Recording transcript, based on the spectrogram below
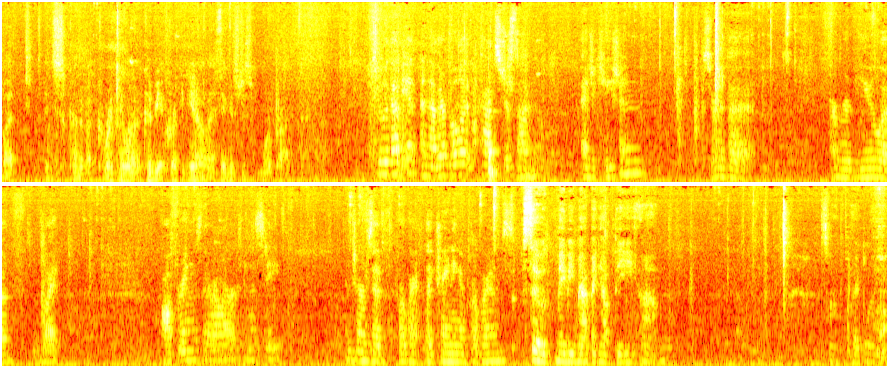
but it's kind of a curriculum, it could be a curriculum, you know, I think it's just more broad. So would that be another bullet, perhaps just on education? Sort of a, a review of what offerings there are in the state? In terms of program, like training and programs? So maybe mapping out the, um, it's not the pipeline.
